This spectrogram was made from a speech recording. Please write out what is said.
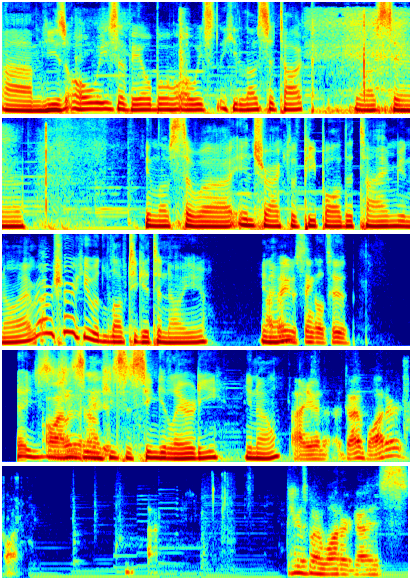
Um, he's always available. Always, he loves to talk. He loves to. He loves to uh, interact with people all the time. You know, I'm, I'm sure he would love to get to know you. You I know, thought he was single too. Yeah, he's, Oh, he's, a, know. he's a singularity. You know. Are you gonna, do I have water? Here's my water, guys.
